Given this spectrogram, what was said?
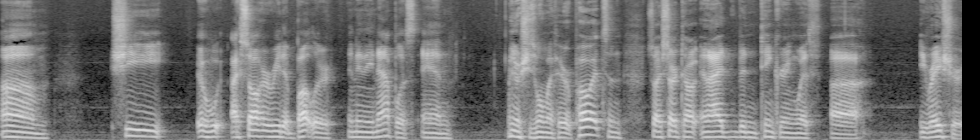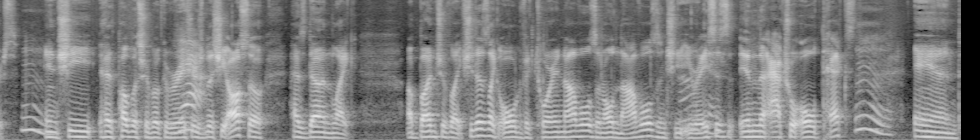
Um, she, w- I saw her read at Butler in Indianapolis, and you know she's one of my favorite poets, and so I started talking, and I'd been tinkering with uh, erasures, and she has published her book of erasures. Yeah. but she also has done like a bunch of like she does like old Victorian novels and old novels, and she Oh, okay. erases in the actual old text, Hmm. and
